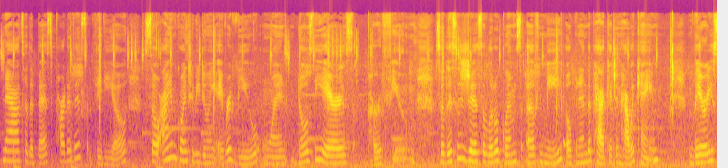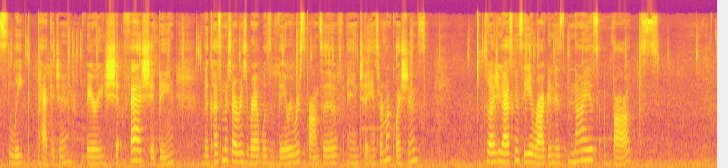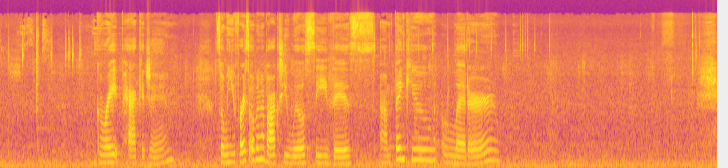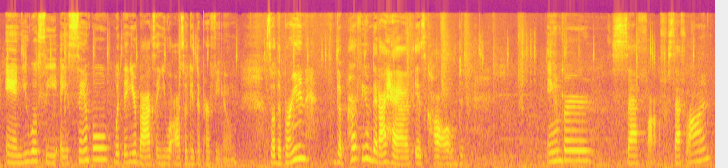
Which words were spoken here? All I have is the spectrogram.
Now to the best part of this video. So I am going to be doing a review on Dossier's perfume. So this is just a little glimpse of me opening the package and how it came. Very sleek packaging, very sh fast shipping. The customer service rep was very responsive and to answer my questions. So as you guys can see, it arrived in this nice box great packaging. So when you first open the box, you will see this um, thank you letter. And you will see a sample within your box and you will also get the perfume. So the brand, the perfume that I have is called Amber Saffron.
